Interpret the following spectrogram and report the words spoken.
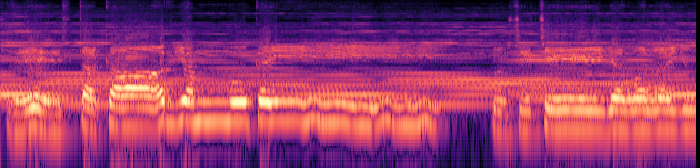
శ్రేష్ట కార్యముకై కృషి చేయవలయూ.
